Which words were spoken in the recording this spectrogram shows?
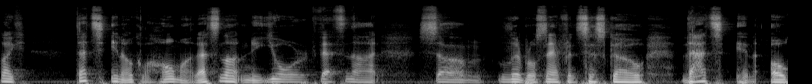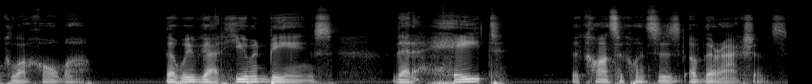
Like, that's in Oklahoma. That's not New York. That's not some liberal San Francisco. That's in Oklahoma. That we've got human beings that hate the consequences of their actions.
